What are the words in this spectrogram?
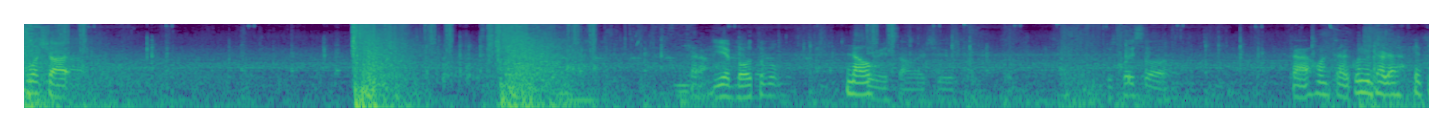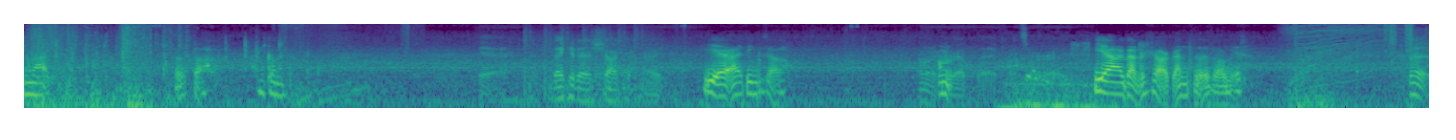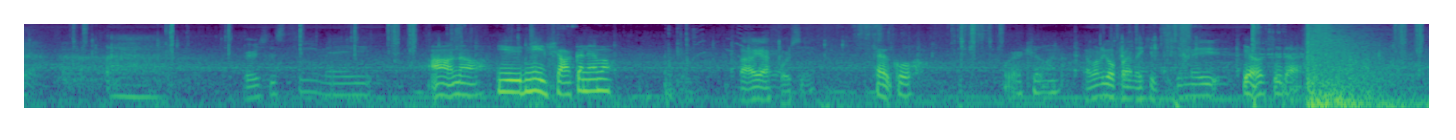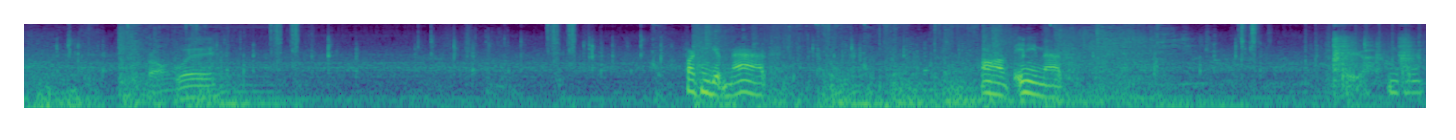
Fuck, this kid's one shot. Yeah. You have both of them? No. Teammates down there too. Just play slow. Uh, one sec. Let me try to get some mats. Let's go. I'm coming. Yeah. That kid has a shotgun, right? Yeah, I think so. I'm gonna Um, grab that. It's alright. Yeah, I got a shotgun, so it's all good. But where's his teammate? I don't know. You need shotgun ammo? I got 14. Okay, cool. We're chilling. I wanna go find the kid's teammate. Yeah, let's do that. Wrong way. If I can get mats. I don't have any mats. There you go. Okay.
